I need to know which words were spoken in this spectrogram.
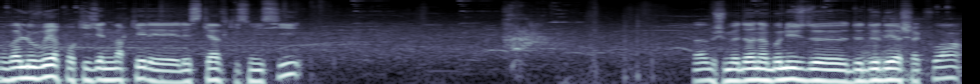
On va l'ouvrir pour qu'il vienne marquer les, les scaves qui sont ici. je me donne un bonus de, de 2D à chaque fois.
